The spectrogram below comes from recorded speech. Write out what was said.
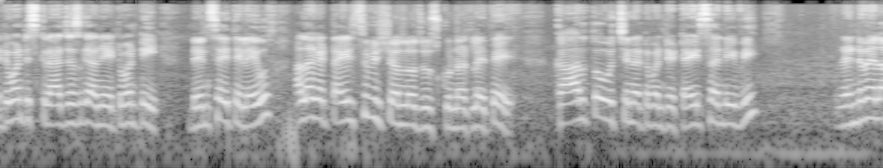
ఎటువంటి స్క్రాచెస్ కానీ ఎటువంటి డెన్స్ అయితే లేవు. అలాగే టైర్స్ విషయంలో చూసుకున్నట్లయితే కారుతో వచ్చినటువంటి టైర్స్ అండి ఇవి. రెండు వేల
